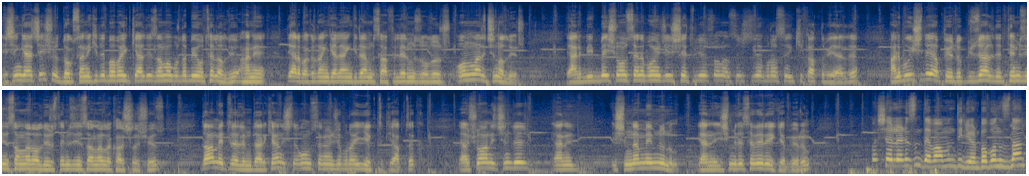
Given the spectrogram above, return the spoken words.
İşin gerçeği şu 92'de baba ilk geldiği zaman burada bir otel alıyor. Hani Diyarbakır'dan gelen giden misafirlerimiz olur. Onlar için alıyor. Yani bir 5-10 sene boyunca işletiliyor. Sonrası işte burası iki katlı bir yerde. Hani bu işi de yapıyorduk. Güzeldi. Temiz insanlar alıyoruz. Temiz insanlarla karşılaşıyoruz. Devam ettirelim derken işte 10 sene önce burayı yıktık yaptık. Yani şu an içinde yani işimden memnunum. Yani işimi de severek yapıyorum. Başarılarınızın devamını diliyorum. Babanızdan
